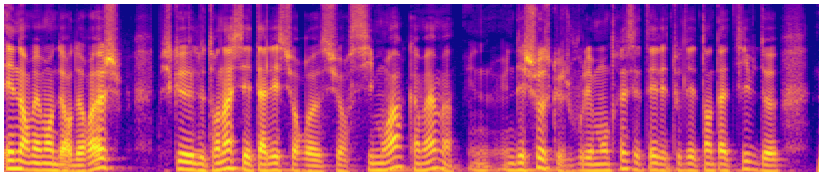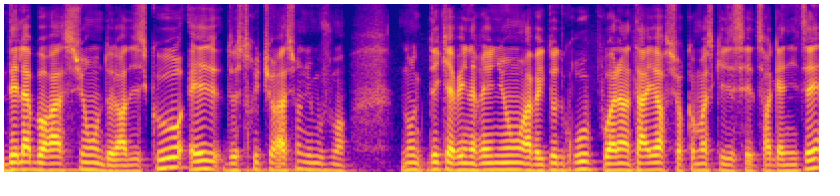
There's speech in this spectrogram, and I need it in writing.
énormément d'heures de rush, puisque le tournage s'est étalé sur, euh, sur six mois quand même. Une, des choses que je voulais montrer, c'était toutes les tentatives d'élaboration de, leur discours et de structuration du mouvement. Donc, dès qu'il y avait une réunion avec d'autres groupes ou à l'intérieur sur comment est-ce qu'ils essayaient de s'organiser,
